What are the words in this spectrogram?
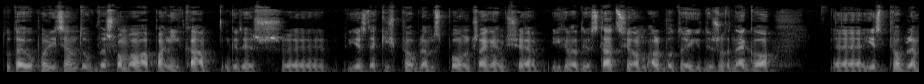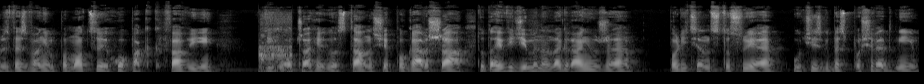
Tutaj u policjantów weszła mała panika, gdyż y, jest jakiś problem z połączeniem się ich radiostacją albo do ich dyżurnego. Y, Jest problem z wezwaniem pomocy, chłopak krwawi, w ich oczach jego stan się pogarsza. Tutaj widzimy na nagraniu, że policjant stosuje ucisk bezpośredni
